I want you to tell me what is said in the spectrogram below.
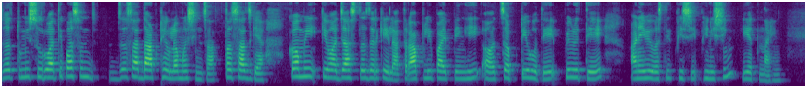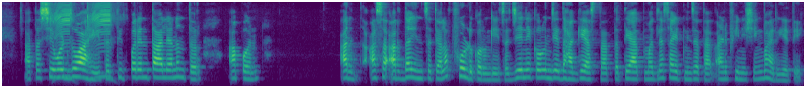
जर तुम्ही सुरुवातीपासून जसा दाब ठेवला मशीनचा तसाच घ्या. कमी किंवा जास्त जर केला तर आपली पायपिंग ही चपटी होते पिळते आणि व्यवस्थित फिशी फिनिशिंग येत नाही. आता शेवट जो आहे तर तिथपर्यंत आल्यानंतर आपण अर्ध असा अर्धा इंच त्याला फोल्ड करून घ्यायचा. जेणेकरून जे धागे असतात तर ते आतमधल्या साईडने जातात आणि फिनिशिंग भारी येते.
